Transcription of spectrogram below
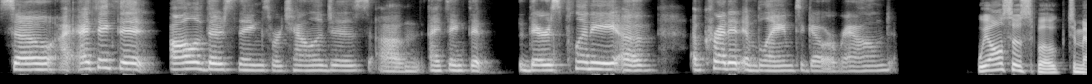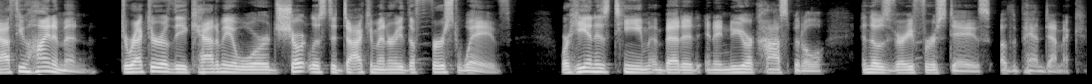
So I, I think that all of those things were challenges. Um, I think that there's plenty of of credit and blame to go around. We also spoke to Matthew Heineman, director of the Academy Award shortlisted documentary The First Wave, where he and his team embedded in a New York hospital in those very first days of the pandemic.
